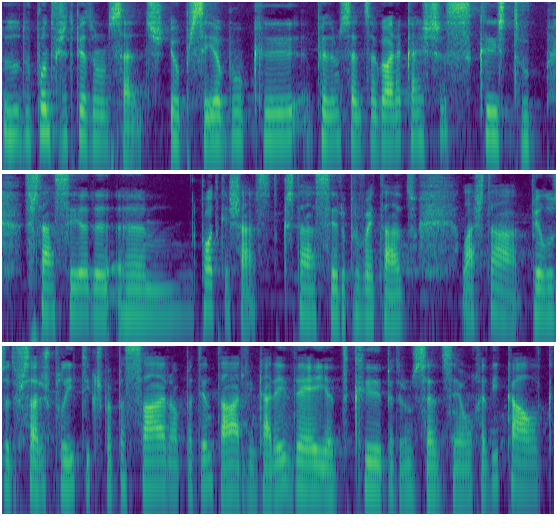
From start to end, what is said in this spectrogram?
do, do, ponto de vista de Pedro Nuno Santos, eu percebo que Pedro Nuno Santos agora queixa-se que isto está a ser, um, pode queixar-se de que está a ser aproveitado lá está, pelos adversários políticos para passar ou para tentar vincar a ideia de que Pedro Santos é um radical, que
